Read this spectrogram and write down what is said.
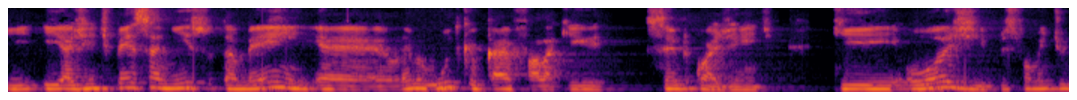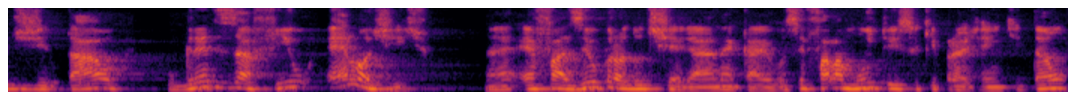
E, e, a gente pensa nisso também, é, eu lembro muito que o Caio fala aqui sempre com a gente, que hoje, principalmente o digital, o grande desafio é logístico né? É fazer o produto chegar, né, Caio? Você fala muito isso aqui pra gente. Então.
